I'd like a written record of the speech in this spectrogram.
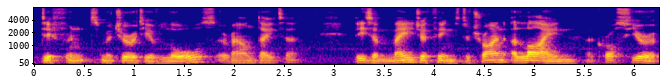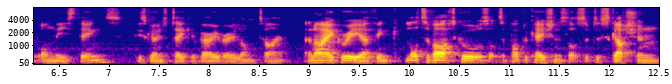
different maturity of laws around data. These are major things to try and align across Europe on these things is going to take a very, very long time. And I agree. I think lots of articles, lots of publications, lots of discussion.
